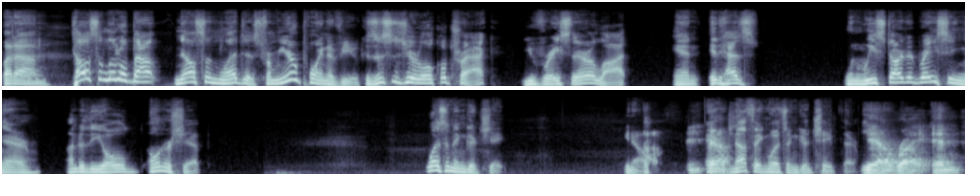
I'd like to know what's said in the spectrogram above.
but um, tell us a little about Nelson Ledges from your point of view, because this is your local track. You've raced there a lot, and it has. When we started racing there under the old ownership, wasn't in good shape. You know, uh, nothing was in good shape there. Yeah, right. And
